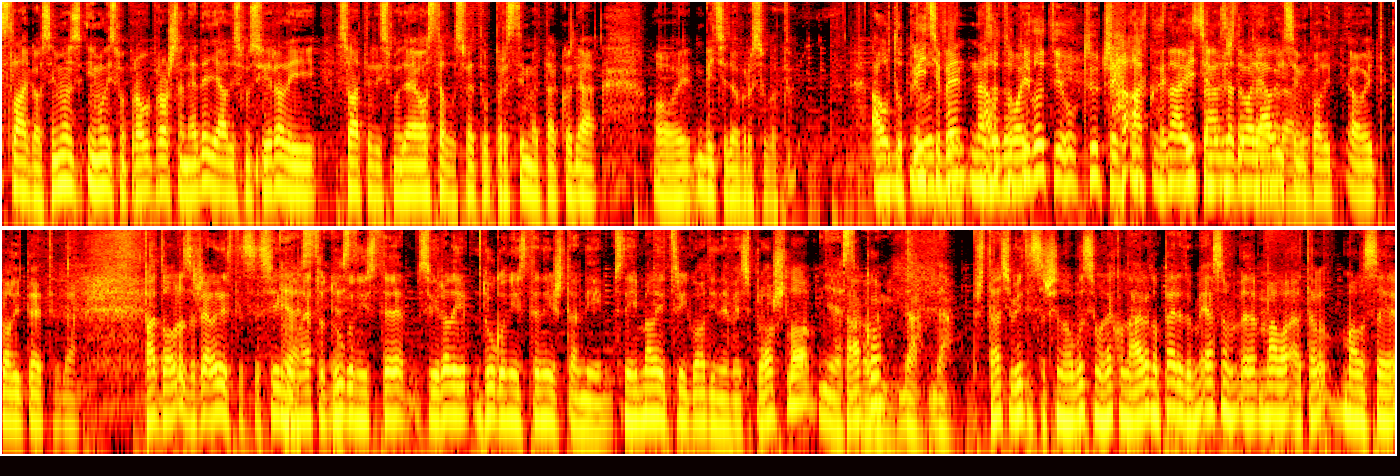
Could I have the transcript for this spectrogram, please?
slagao se. Imali, imali smo probu prošle nedelje, ali smo svirali i shvatili smo da je ostalo sve to u prstima, tako da ovaj, bit će dobro subotu. Autopilot, Biće band na zadovolj- autopilot je uključen, Tako to je, znaju na sami šta treba da zadovoljavajućem rade. kvali, ovaj, kvalitetu, da. Pa dobro, zaželili ste se sigurno, Jest, eto, dugo jest. niste svirali, dugo niste ništa ni snimali, tri godine već prošlo, Jeste, tako? Mi, da, da. Šta će biti sa Šinobusima u nekom narednom periodu? Ja sam e, malo, eto, malo se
